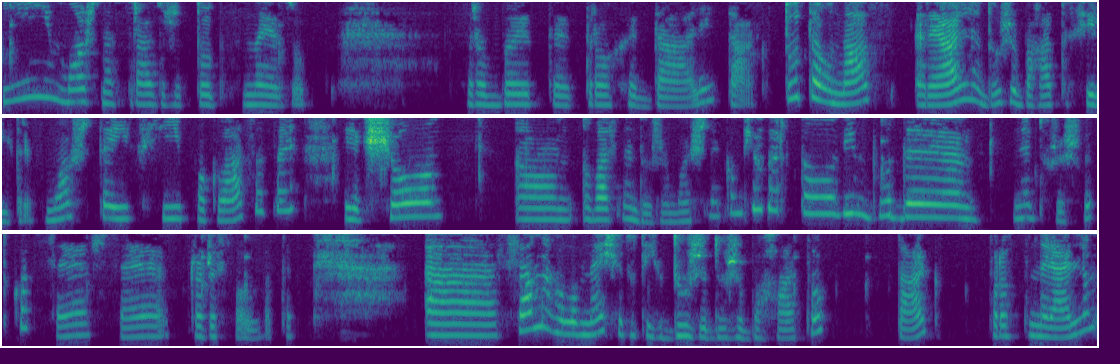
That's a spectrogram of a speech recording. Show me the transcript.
І можна сразу ж тут знизу зробити трохи далі. Так, тут у нас реально дуже багато фільтрів. Можете їх всі поклацати. Якщо у вас не дуже мощний комп'ютер, то він буде не дуже швидко це все прорисовувати. Саме головне, що тут їх дуже-дуже багато, так, просто нереально.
